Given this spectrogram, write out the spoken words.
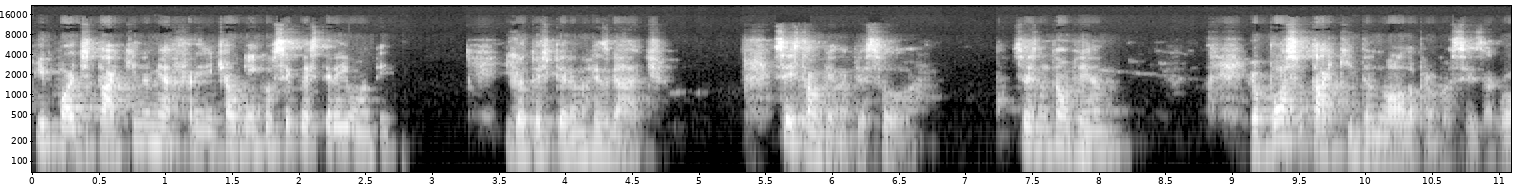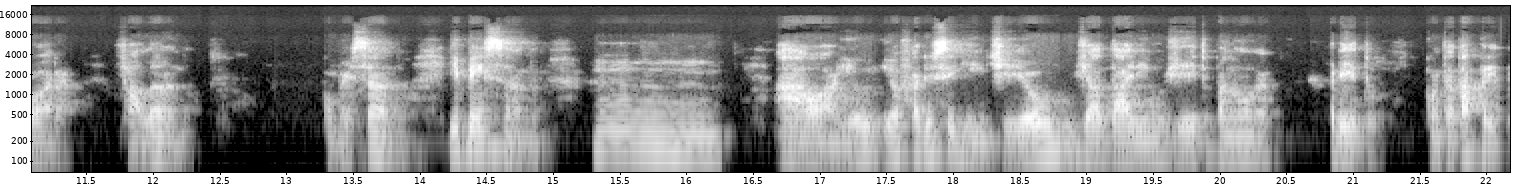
E pode estar tá aqui na minha frente alguém que eu sequestrei ontem e que eu estou esperando resgate. Vocês estão vendo a pessoa? Vocês não estão vendo. Eu posso estar tá aqui dando aula para vocês agora, falando, conversando e pensando, hum, ah, ó, eu, eu faria o seguinte, eu já daria um jeito para não. Preto, contratar preto.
